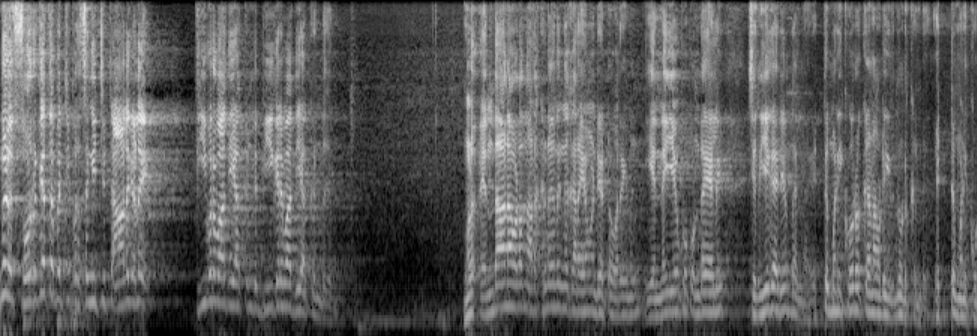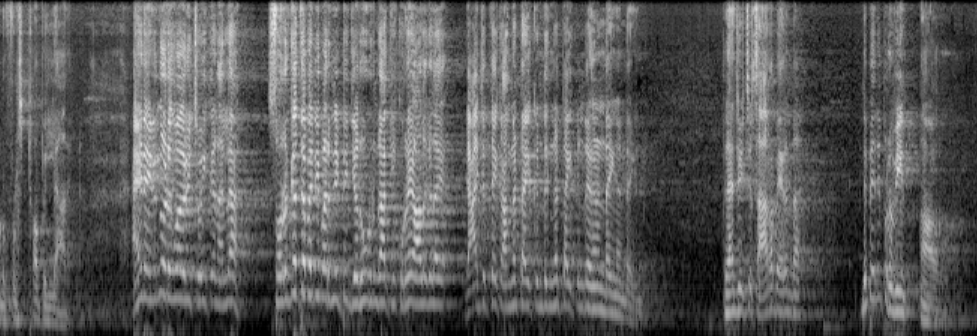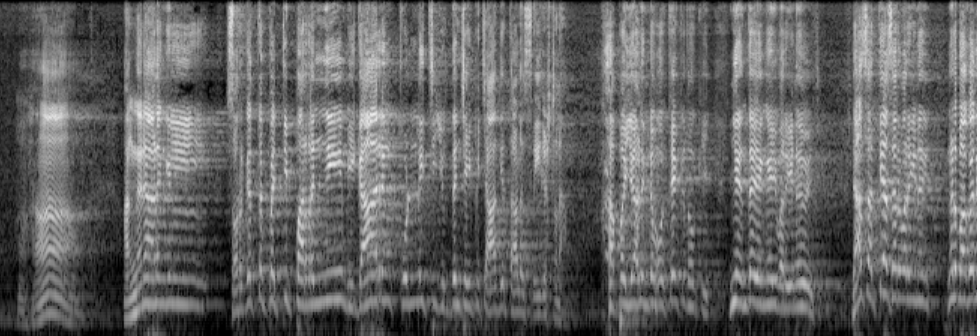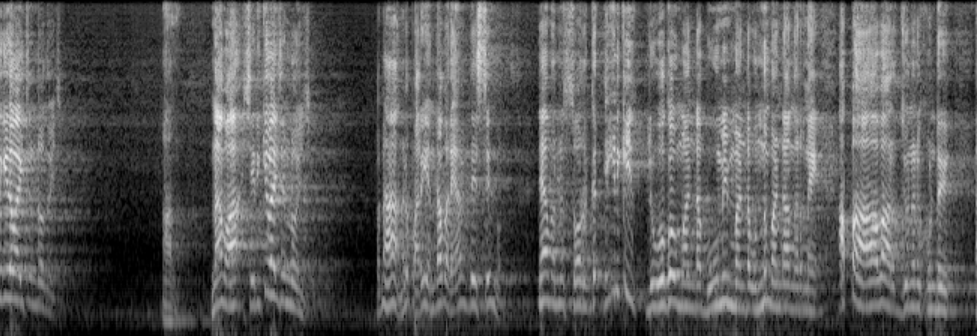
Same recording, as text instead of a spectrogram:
നിങ്ങൾ സ്വർഗത്തെ പറ്റി പ്രസംഗിച്ചിട്ട് ആളുകളെ തീവ്രവാദിയാക്കുന്നുണ്ട് ഭീകരവാദിയാക്കുന്നുണ്ട് നിങ്ങൾ എന്താണ് അവിടെ നടക്കുന്നത് നിങ്ങൾക്ക് അറിയാൻ വേണ്ടിയിട്ട് പറയുന്നത്? എൻ ഐ ഒക്കെ കൊണ്ടുപോയാൽ ചെറിയ കാര്യമൊന്നുമല്ല. എട്ട് മണിക്കൂറൊക്കെയാണ് അവിടെ ഇരുന്ന് കൊടുക്കേണ്ടത് എട്ട് മണിക്കൂർ ഫുൾ സ്റ്റോപ്പ് ഇല്ലാതെ. അതിനെ ഇരുന്ന് കൊടുക്കുമ്പോൾ അവർ ചോദിക്കണം അല്ല സ്വർഗത്തെ പറ്റി പറഞ്ഞിട്ട് ജറൂർ ഉണ്ടാക്കി കുറെ ആളുകളെ രാജ്യത്തേക്ക് അങ്ങോട്ട് അയക്കുന്നുണ്ട് ഇങ്ങോട്ട് അയക്കുന്നുണ്ട് അങ്ങനെ ഉണ്ടായി ഞാൻ ചോദിച്ചു സാറ പേരെന്താ? എന്റെ പേര് പ്രവീൺ. ആ. ആഹാ. അങ്ങനാണെങ്കിൽ സ്വർഗത്തെ പറ്റി പറഞ്ഞ് വികാരം കൊള്ളിച്ച് യുദ്ധം ചെയ്യിപ്പിച്ച ആദ്യത്തെ ആൾ ശ്രീകൃഷ്ണനാണ്. അപ്പൊ ഇയാൾ എന്റെ മുഖത്തേക്ക് നോക്കി. ഇനി എന്താ എങ്ങനെ പറയണത് ചോദിച്ചു. ഞാൻ സത്യ സർ പറയണത് നിങ്ങൾ ഭഗവത്ഗീത വായിച്ചിട്ടുണ്ടോ എന്ന് ചോദിച്ചു. ആ എന്നാ വാ ശരിക്കും വായിച്ചിട്ടുണ്ടോ ചോദിച്ചു. പറഞ്ഞു ആ നിങ്ങൾ പറയും. എന്താ പറയാൻ ഉദ്ദേശിച്ചു ഞാൻ പറഞ്ഞു സ്വർഗ എനിക്ക് ലോകവും വേണ്ട ഭൂമിയും വേണ്ട ഒന്നും വേണ്ട എന്ന് പറഞ്ഞേ അപ്പൊ ആവ അർജുനനെ കൊണ്ട്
